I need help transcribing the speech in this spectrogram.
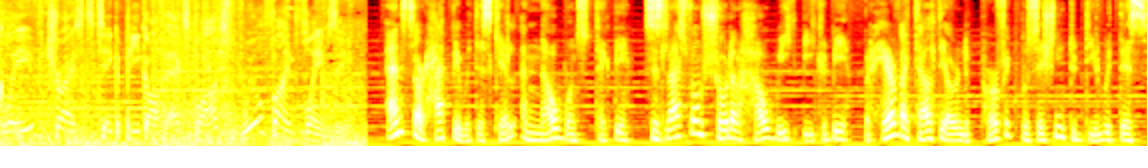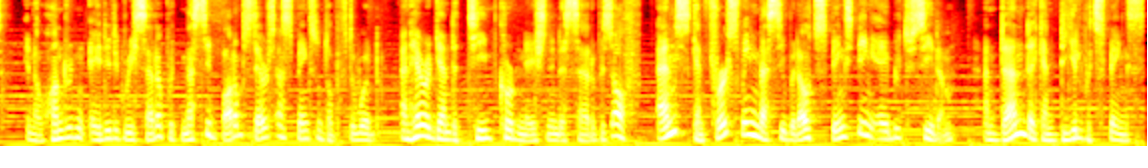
Glaive tries to take a peek off Xbox, will find flameZ. ENCE are happy with this kill and now wants to take B, since last round showed them how weak B could be, but here Vitality are in the perfect position to deal with this, in a 180 degree setup with mezii bottom stairs and Spinx on top of the wood. And here again the team coordination in the setup is off. ENCE can first swing mezii without Spinx being able to see them, and then they can deal with Spinx.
